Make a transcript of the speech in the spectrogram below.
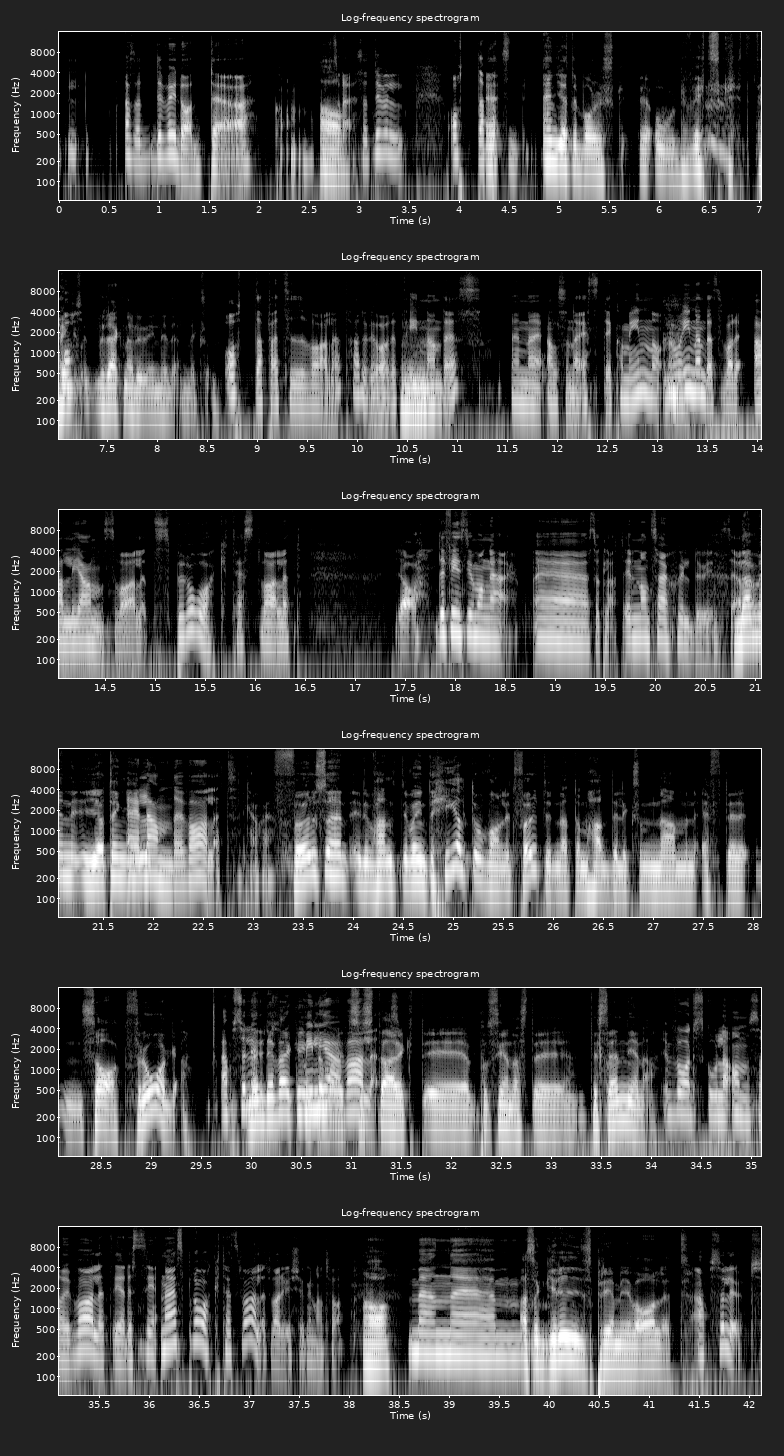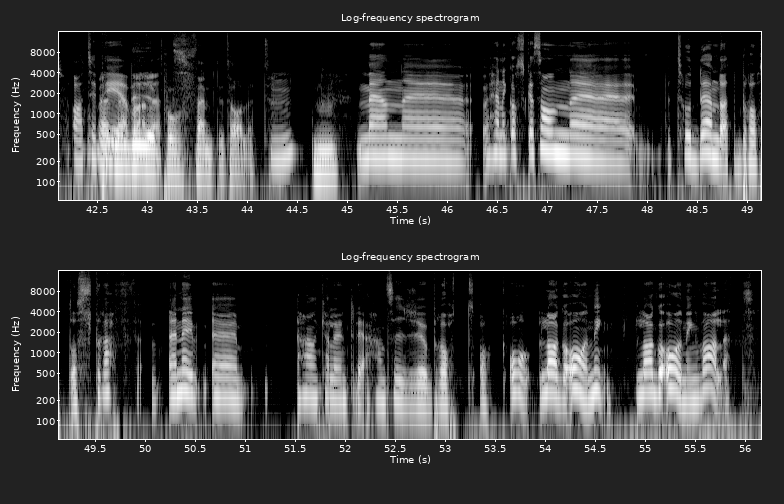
alltså det var ju då dö kom och Ja. sådär. Så det är väl åtta, En, part- en göteborgsk eh, ordvits, Tänk, räknar du in i den liksom? åtta partivalet hade vi året Mm. innan dess. När, alltså när SD kom in och, och innan dess var det alliansvalet, språktestvalet. Ja, det finns ju många här eh, såklart. Är det någon särskild du är intresserad Nej av? men jag tänker Erlandervalet kanske? Förr så hade, det, fanns, det var inte helt ovanligt förr i tiden att de hade liksom namn efter sakfråga. Absolut. Men det verkar inte ha varit så starkt. Men eh, på senaste decennierna. Vård, skola, omsorg-valet är det se- Nej, språktestvalet var det ju 2002. Ja, Men ehm, alltså grispremievalet. absolut, Men, ATP-valet. men det är ju på 50-talet. Mm. Mm. Men eh, Henrik Oskarsson eh, trodde ändå att brott och straff, eh, nej, eh, han kallar inte det, han säger ju brott och or, lag och ordning. Lag och ordning-valet.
